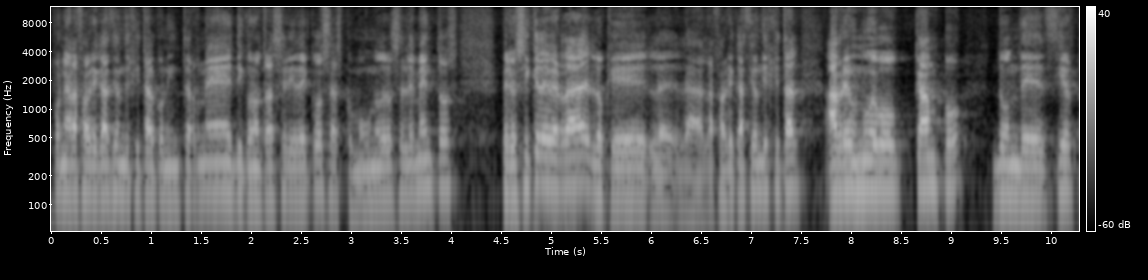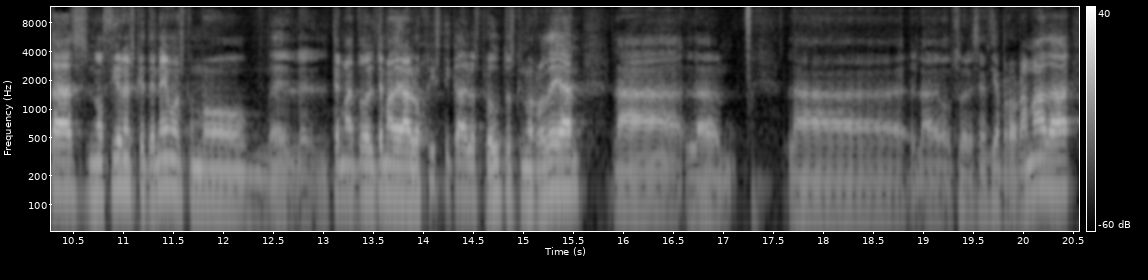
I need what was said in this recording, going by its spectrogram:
pone a la fabricación digital con Internet y con otra serie de cosas como uno de los elementos, pero sí que de verdad lo que la, fabricación digital abre un nuevo campo donde ciertas nociones que tenemos, como el, tema, todo el tema de la logística de los productos que nos rodean, la- la, obsolescencia programada,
